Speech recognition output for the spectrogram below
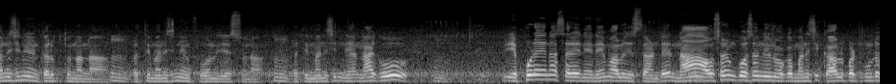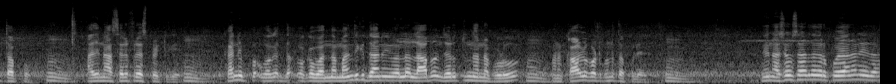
మనిషిని నేను కలుపుతున్నా ప్రతి మనిషిని నేను ఫోన్ చేస్తున్నా. ప్రతి మనిషిని నే- నాకు ఎప్పుడైనా సరే నేనేం ఆలోచిస్తా అంటే నా అవసరం కోసం నేను ఒక మనిషి కాలు పట్టుకుంటే తప్పు. అది నా సెల్ఫ్ రెస్పెక్ట్కి కానీ ఒక ఒక వంద మందికి దాని వల్ల లాభం జరుగుతుందన్నప్పుడు మన కాళ్ళు పట్టుకుంటే తప్పులేదు నేను అశోక్ సార్ దగ్గర పోయానా లేదా?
